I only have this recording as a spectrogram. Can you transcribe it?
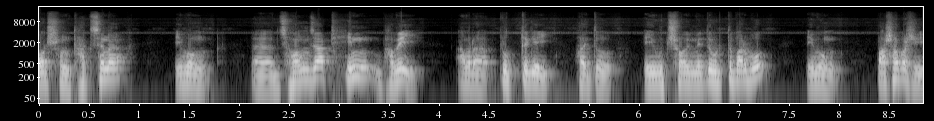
বর্ষণ থাকছে না এবং ঝঞ্ঝাটহীনভাবেই আমরা প্রত্যেকেই হয়তো এই উৎসবে মেতে উঠতে পারব এবং পাশাপাশি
